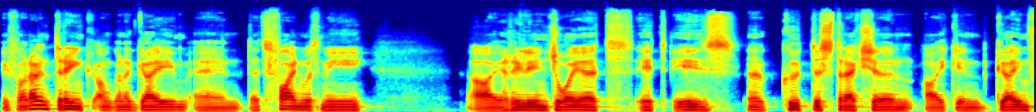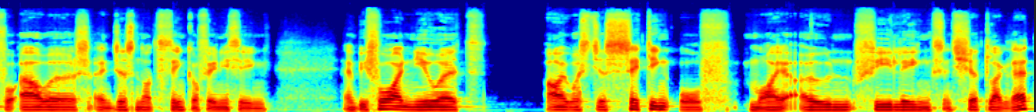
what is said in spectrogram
if I don't drink, I'm gonna game, and that's fine with me. I really enjoy it. It is a good distraction. I can game for hours and just not think of anything. And before I knew it, I was just setting off my own feelings and shit like that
